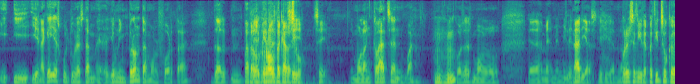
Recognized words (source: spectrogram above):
i, i, i en aquelles cultures tam, eh, hi ha una impronta molt forta del paper Del rol de cadascú. Sí, sí, molt anclats en, bueno, en Mhm. coses molt eh, mi- mi- mil·lenàries, diríem. No? Però és a dir, de petits el que,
